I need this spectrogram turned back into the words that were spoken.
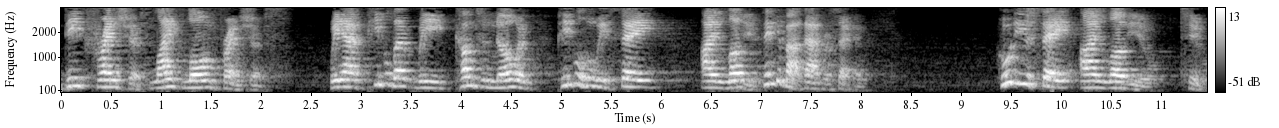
deep friendships, lifelong friendships. We have people that we come to know and people who we say I love you. Think about that for a second. Who do you say I love you to?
